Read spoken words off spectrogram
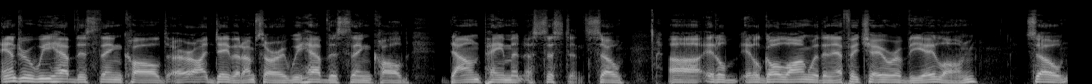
Andrew, we have this thing called, or uh, David, I'm sorry, we have this thing called down payment assistance. So uh, it'll it'll go along with an FHA or a VA loan. So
